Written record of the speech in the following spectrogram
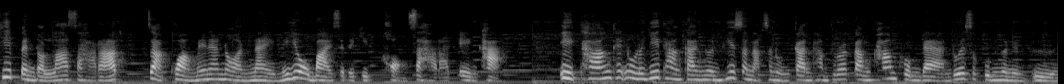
ที่เป็นดอลลาร์สหรัฐ จากความไม่แน่นอนในนโยบายเศรษฐกิจของสหรัฐเองค่ะ อีกทั้งเทคโนโลยีทางการเงินที่สนับสนุนการทำธุรกรรมข้ามพรมแดนด้วยสกุลเงินอื่น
